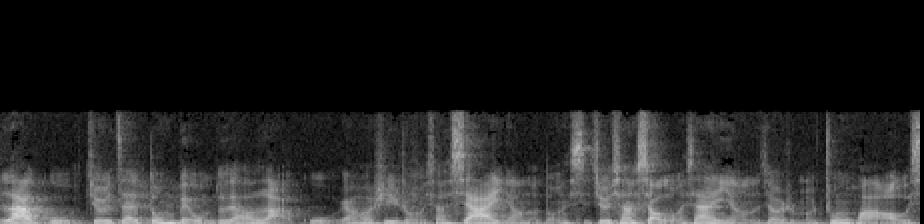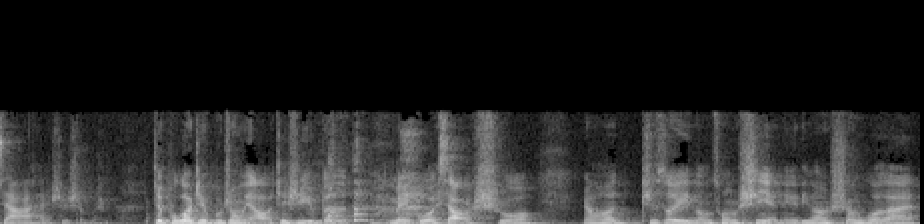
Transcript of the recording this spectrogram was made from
蜡鼓就是在东北我们都叫蜡鼓，然后是一种像虾一样的东西，就像小龙虾一样的，叫什么中华鳌虾还是什么什么？这不过这不重要，这是一本 美国小说。然后之所以能从视野那个地方顺过来，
